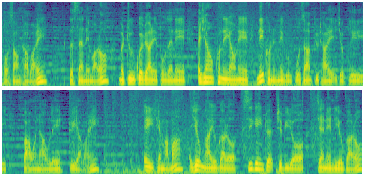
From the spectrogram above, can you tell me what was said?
ဖော်ဆောင်ထားပါတယ်။ The Sun ထဲမှာတော့မတူကွဲပြားတဲ့ပုံစံနဲ့အယောင်9ရောင်နဲ့နေ့9နေ့ကိုကိုစားပြုထားတဲ့အယုတ်ကလေးတွေပါဝင်တာကိုလည်းတွေ့ရပါတယ်။ အဲ့ဒီထဲမှာမှအယုတ်9ယုတ်ကတော့စီးကိန်းအတွက်ဖြစ်ပြီးတော့ကျန်တဲ့2ယုတ်ကတော့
